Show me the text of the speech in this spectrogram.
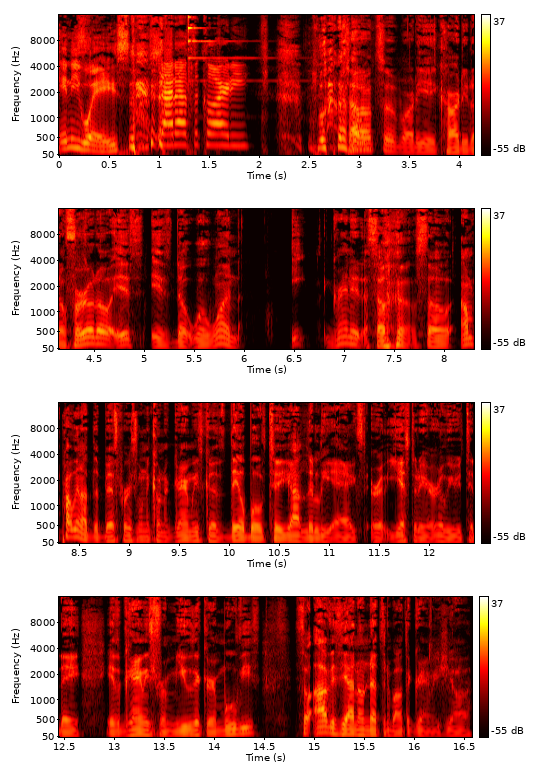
Anyways, Shout out to Cardi. Shout out to Bartier Cardi though. For real though, it's it's dope. Well, one, granted, so so I'm probably not the best person when it comes to Grammys because they'll both tell you. I literally asked ear- yesterday or earlier today is Grammys for music or movies. So obviously I know nothing about the Grammys, y'all.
